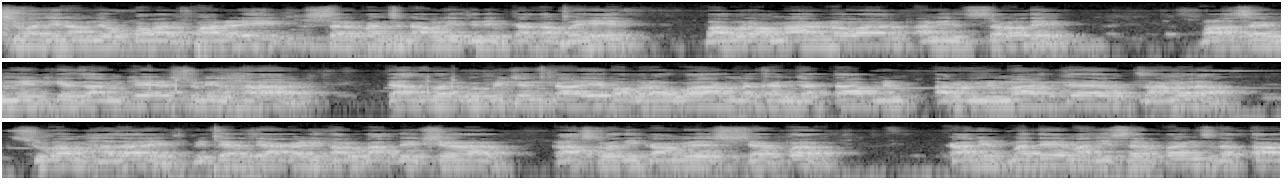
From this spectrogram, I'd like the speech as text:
शिवाजी नामदेव पवार पाडळे सरपंच नावले दिलीप काका बहिर बाबूराव मारनवर अनिल सरोदे बाळासाहेब नेटके जामखेड सुनील हराळ त्याचबरोबर गोपीचंद काळे बाबूराव वाघ लखन जगताप निम- अरुण निंबाळकर धानोरा शुभम हजारे विद्यार्थी आघाडी तालुका अध्यक्ष राष्ट्रवादी काँग्रेस शप कानिपमध्ये माजी सरपंच दत्ता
